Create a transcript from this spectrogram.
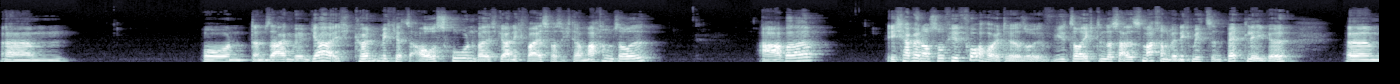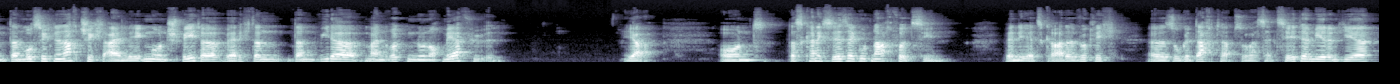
Ähm, und dann sagen wir ihm, ja, ich könnte mich jetzt ausruhen, weil ich gar nicht weiß, was ich da machen soll. Aber ich habe ja noch so viel vor heute. Also wie soll ich denn das alles machen, wenn ich mich jetzt ins Bett lege? Ähm, dann muss ich eine Nachtschicht einlegen und später werde ich dann, dann wieder meinen Rücken nur noch mehr fühlen. Ja, und das kann ich sehr, sehr gut nachvollziehen. Wenn ihr jetzt gerade wirklich äh, so gedacht habt, so was erzählt er mir denn hier?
